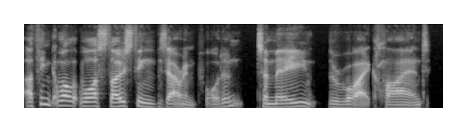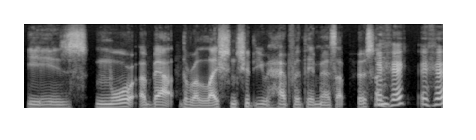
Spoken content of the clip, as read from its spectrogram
I think while, whilst those things are important, to me, the right client is more about the relationship you have with them as a person Mm-hmm, mm-hmm.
